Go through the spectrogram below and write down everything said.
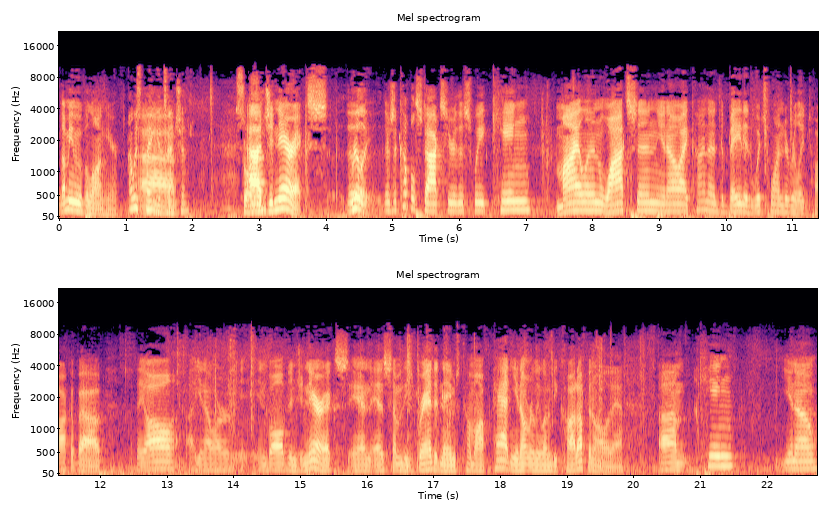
let me move along here. I was paying Uh, attention. Sort uh, of. generics. The- Really? There's a couple stocks here this week. King, Mylan, Watson. You know, I kind of debated which one to really talk about. They all, uh, you know, are involved in generics, and as some of these branded names come off patent, you don't really want to be caught up in all of that. Um, King, you know,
